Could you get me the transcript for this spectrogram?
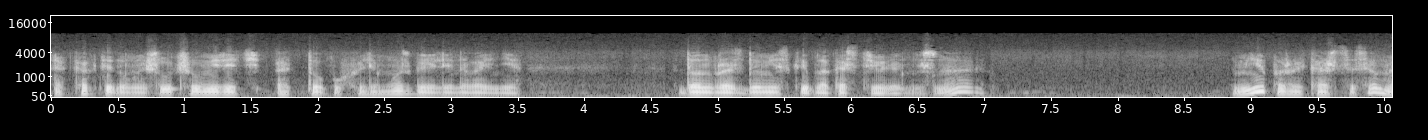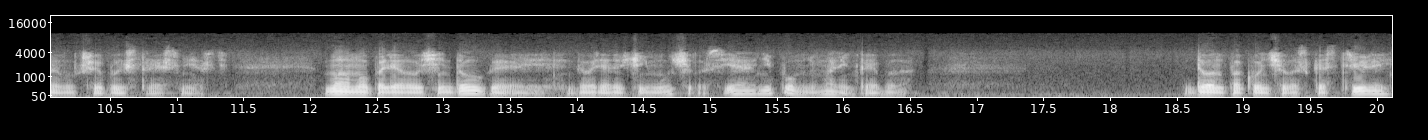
А как ты думаешь, лучше умереть от опухоли мозга или на войне? Дон в раздумье скребла кастрюлю. Не знаю. Мне порой кажется самая лучшая быстрая смерть. Мама болела очень долго и, говорят, очень мучилась. Я не помню, маленькая была. Дон покончила с кастрюлей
